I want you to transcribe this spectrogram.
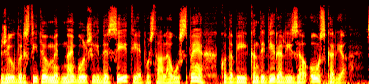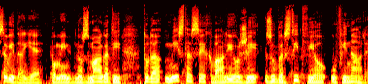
Že uvrstitev med najboljših deset je postala uspeh, kot da bi kandidirali za Oskarja. Seveda je pomembno zmagati, toda mesta se hvalijo že z uvrstitvijo v finale.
